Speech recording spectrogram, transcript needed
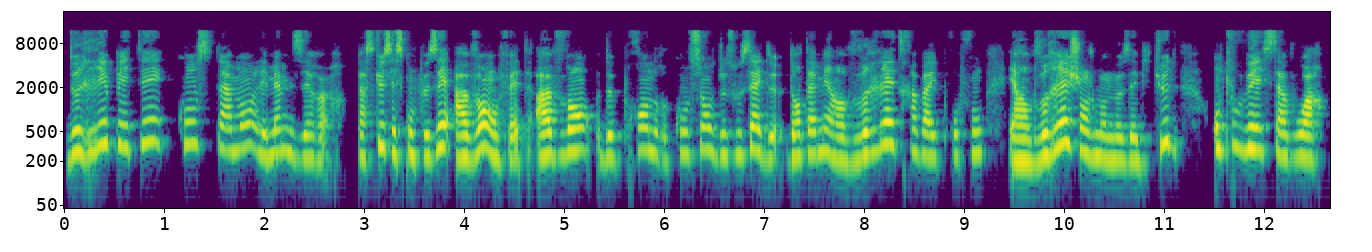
de répéter constamment les mêmes erreurs. Parce que c'est ce qu'on faisait avant, en fait, avant de prendre conscience de tout ça et d'entamer un vrai travail profond et un vrai changement de nos habitudes. On pouvait savoir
